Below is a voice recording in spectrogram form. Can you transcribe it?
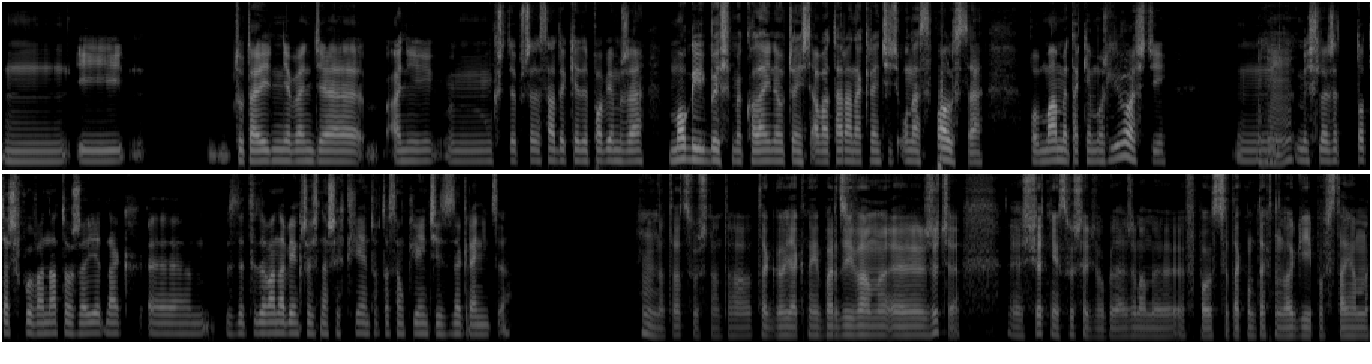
mm, i tutaj nie będzie ani mm, krzty przesady, kiedy powiem, że moglibyśmy kolejną część awatara nakręcić u nas w Polsce, bo mamy takie możliwości. Mm, mhm. Myślę, że to też wpływa na to, że jednak zdecydowana większość naszych klientów to są klienci z zagranicy. Hmm, no to cóż, no to tego jak najbardziej Wam e, życzę. E, świetnie słyszeć w ogóle, że mamy w Polsce taką technologię i powstają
